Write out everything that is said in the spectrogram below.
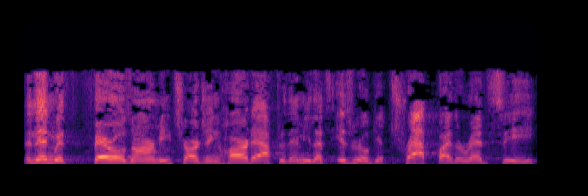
And then with Pharaoh's army charging hard after them, he lets Israel get trapped by the Red Sea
